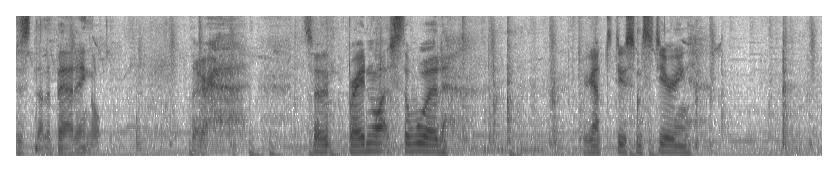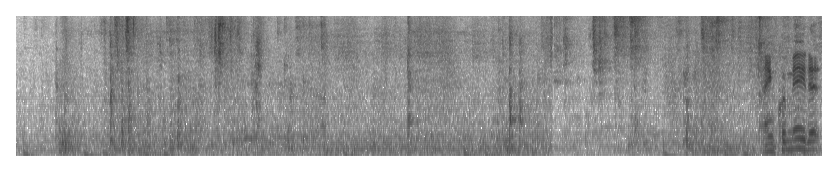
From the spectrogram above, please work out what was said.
just not a bad angle. There. So Braden watch the wood. You're gonna have to do some steering. I think we made it.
